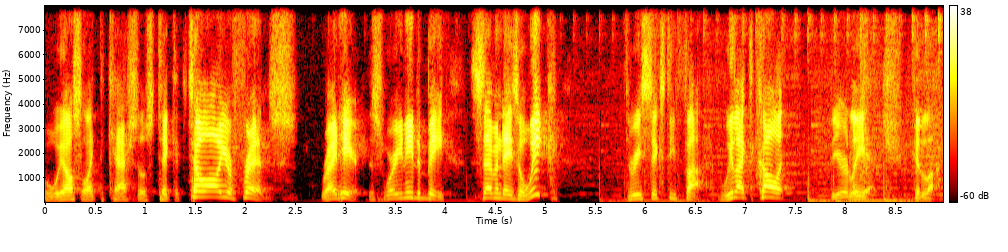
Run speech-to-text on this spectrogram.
but we also like to cash those tickets. Tell all your friends right here. This is where you need to be seven days a week, 365. We like to call it the early edge. Good luck.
